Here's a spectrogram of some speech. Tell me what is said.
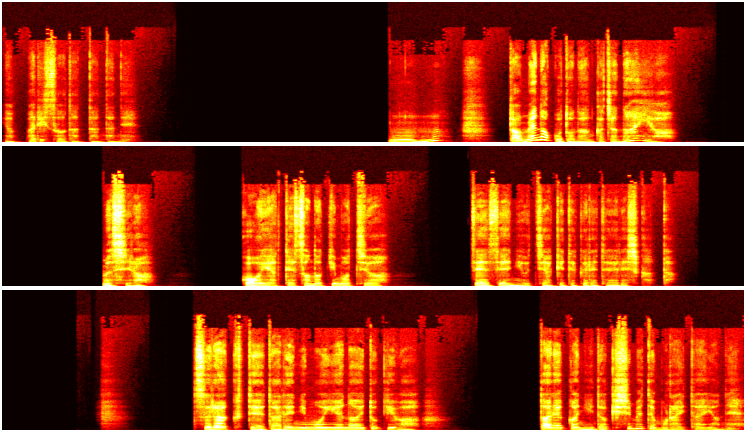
やっぱりそうだったんだね。ううん、ダメなことなんかじゃないよ。むしろ、こうやってその気持ちを先生に打ち明けてくれて嬉しかった。辛くて誰にも言えない時は、誰かに抱きしめてもらいたいよね。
